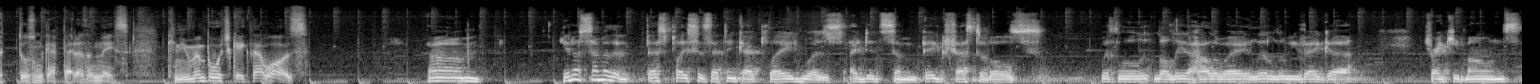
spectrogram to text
it doesn't get better than this. Can you remember which gig that was? Um, you know, some of the best places I think I played was I did some big festivals with Loleatta Holloway, Little Louie Vega, Frankie Bones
